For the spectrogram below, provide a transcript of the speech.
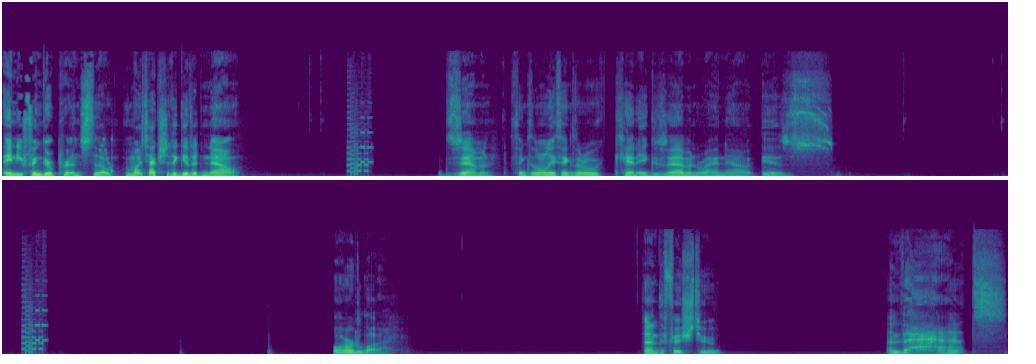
any fingerprints, though. We might actually get it now. Examine. I think the only thing that we can examine right now is... Orla. And the fish, too. And the hats?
